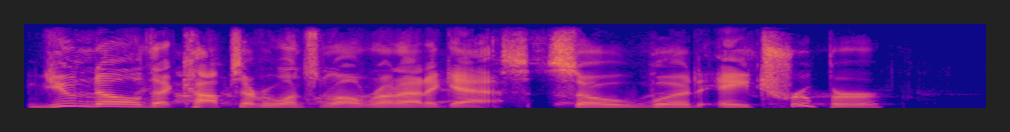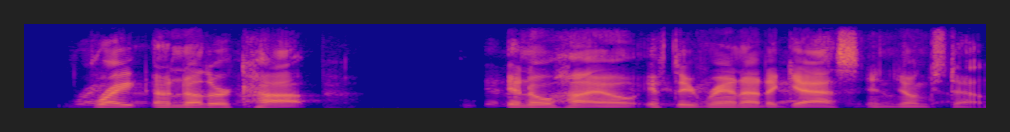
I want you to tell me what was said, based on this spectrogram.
you know that cops every once in a while run out of gas. So would a trooper write another cop in Ohio if they ran out of gas in Youngstown?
